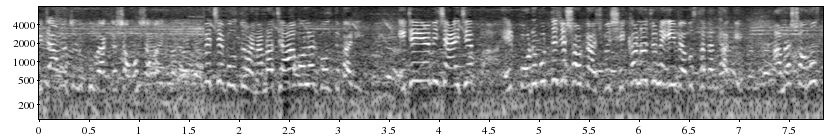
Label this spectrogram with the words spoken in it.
এটা আমার জন্য খুব একটা সমস্যা হয় বেঁচে বলতে হয় না আমরা যা বলার বলতে পারি। এটাই আমি চাই যে এর পরবর্তী যে সরকার আসবে সেখানেও জন্য এই ব্যবস্থাটা থাকে। আমরা সমস্ত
